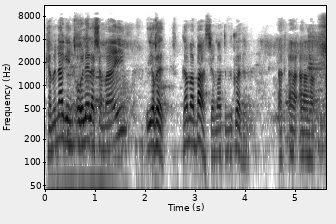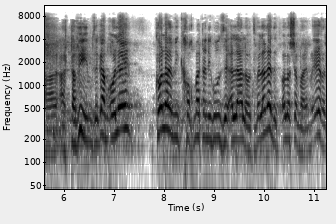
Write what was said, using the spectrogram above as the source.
כי המנגן עולה לשמיים ויורד. גם הבאס שאמרתם מקודם. התווים זה גם עולה, כל חוכמת הניגון זה לעלות ולרדת, או לשמיים וירד.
